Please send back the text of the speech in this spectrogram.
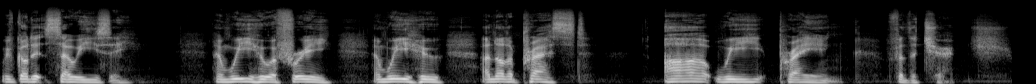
We've got it so easy. And we who are free and we who are not oppressed, are we praying for the church?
